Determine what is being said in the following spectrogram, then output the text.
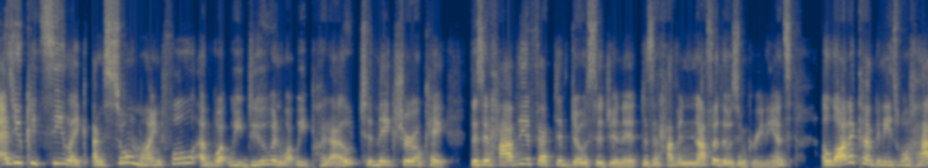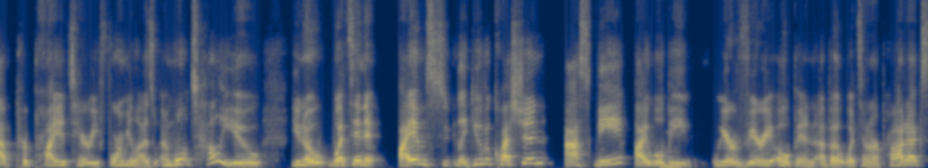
as you could see, like I'm so mindful of what we do and what we put out to make sure, okay, does it have the effective dosage in it? Does it have enough of those ingredients? A lot of companies will have proprietary formulas and won't tell you, you know, what's in it. I am like, you have a question, ask me. I will Right. be, we are very open about what's in our products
